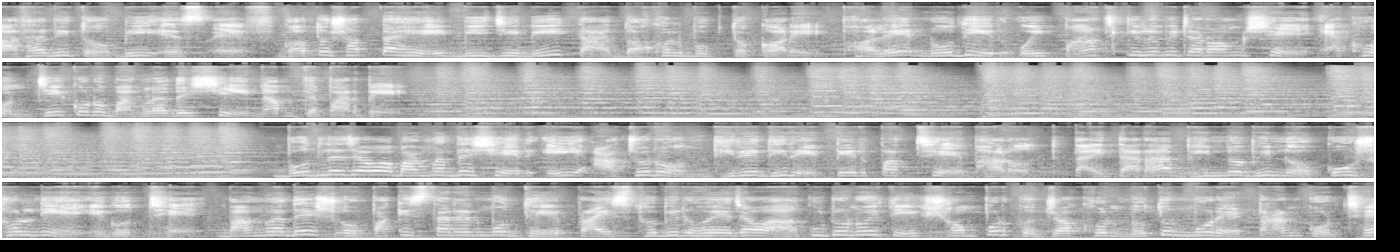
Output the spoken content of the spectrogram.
বাধা দিত বিএসএফ। গত সপ্তাহে বিজিবি তা দখলমুক্ত করে। ফলে নদীর ওই পাঁচ কিলোমিটার অংশে এখন যে কোনো বাংলাদেশি নামতে পারবে। বদলে যাওয়া বাংলাদেশের এই আচরণ ধীরে ধীরে টের পাচ্ছে ভারত। তাই তারা ভিন্ন ভিন্ন কৌশল নিয়ে এগোচ্ছে। বাংলাদেশ ও পাকিস্তানের মধ্যে প্রায় স্থবির হয়ে যাওয়া কূটনৈতিক সম্পর্ক যখন নতুন মোড়ে টান করছে,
